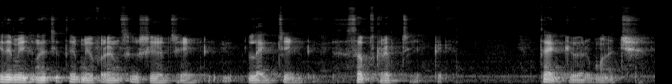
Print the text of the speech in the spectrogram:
ఇది మీకు నచ్చితే మీ ఫ్రెండ్స్కి షేర్ చేయండి. లైక్ చేయండి. సబ్స్క్రైబ్ చేయండి. Thank you very much.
